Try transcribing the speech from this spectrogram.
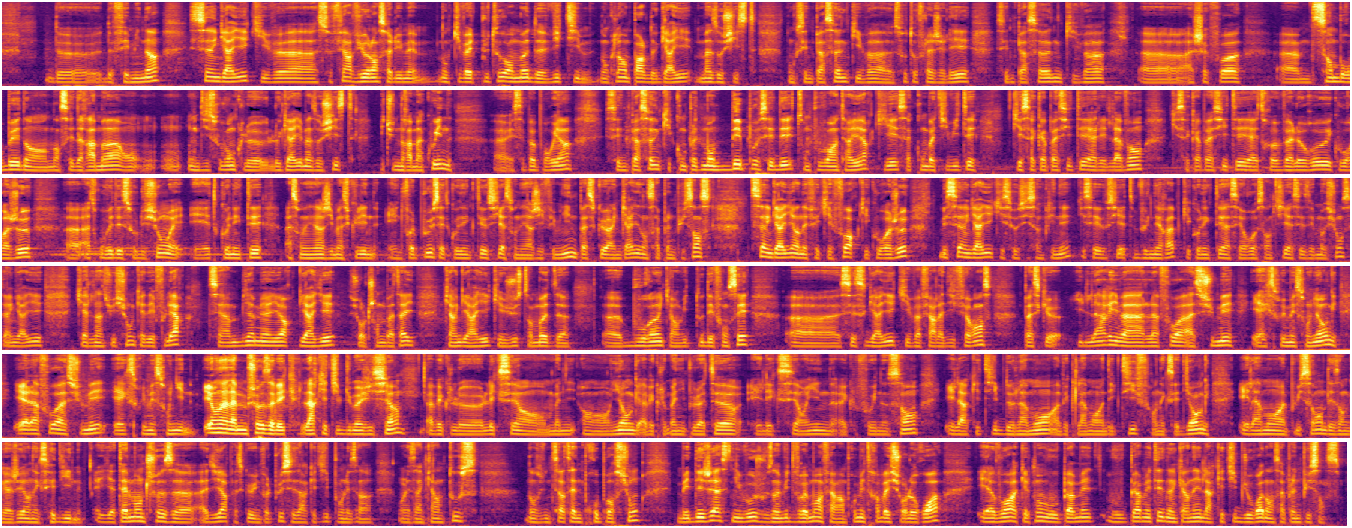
de, féminin, c'est un guerrier qui va se faire violence à lui-même, donc il va être plutôt en mode victime. Donc là on parle de guerrier masochiste. Donc c'est une personne qui va s'autoflageller, c'est une personne qui va euh, à chaque fois euh, s'embourber dans, ses dramas. On, dit souvent que le, guerrier masochiste est une drama queen, euh, et c'est pas pour rien. C'est une personne qui est complètement dépossédée de son pouvoir intérieur, qui est sa combativité, qui est sa capacité à aller de l'avant, qui est sa capacité à être valeureux et courageux, euh, à trouver des solutions et, être connecté à son énergie masculine. Et une fois de plus, être connecté aussi à son énergie féminine, parce qu'un guerrier dans sa pleine puissance, c'est un guerrier en effet qui est fort, qui est courageux, mais c'est un guerrier qui sait aussi s'incliner, qui sait aussi être vulnérable, qui est connecté à ses ressentis, à ses émotions. C'est un guerrier qui a de l'intuition, qui a des flairs. Un bien meilleur guerrier sur le champ de bataille qu'un guerrier qui est juste en mode euh, bourrin, qui a envie de tout défoncer. Euh, c'est ce guerrier qui va faire la différence parce qu'il arrive à, la fois à assumer et à exprimer son yang et à la fois à assumer et à exprimer son yin. Et on a la même chose avec l'archétype du magicien, avec l'excès en, en, yang avec le manipulateur et l'excès en yin avec le faux innocent, et l'archétype de l'amant avec l'amant addictif en excès de yang et l'amant impuissant désengagé en excès d'yin. Et il y a tellement de choses à dire parce qu'une fois de plus, ces archétypes, on les, on les incarne tous dans une certaine proportion. Mais déjà à ce niveau, je vous invite vraiment à faire un premier travail sur le roi et à voir à quel point vous vous, permettez, d'incarner l'archétype du roi dans sa pleine puissance.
